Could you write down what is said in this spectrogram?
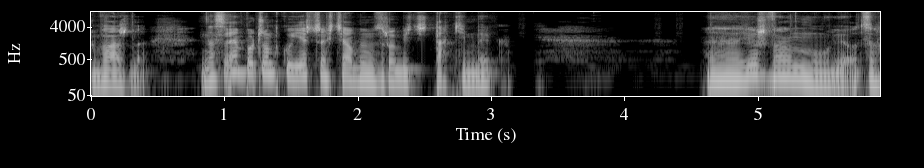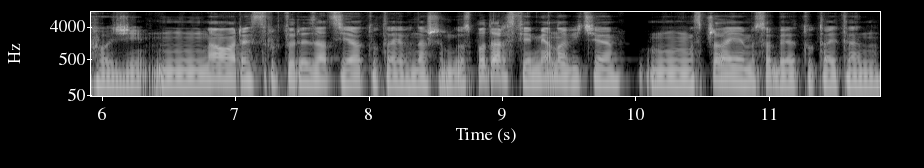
ważne. Na samym początku jeszcze chciałbym zrobić taki myk. E, już Wam mówię o co chodzi. Mm, mała restrukturyzacja tutaj w naszym gospodarstwie, mianowicie mm, sprzedajemy sobie tutaj ten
